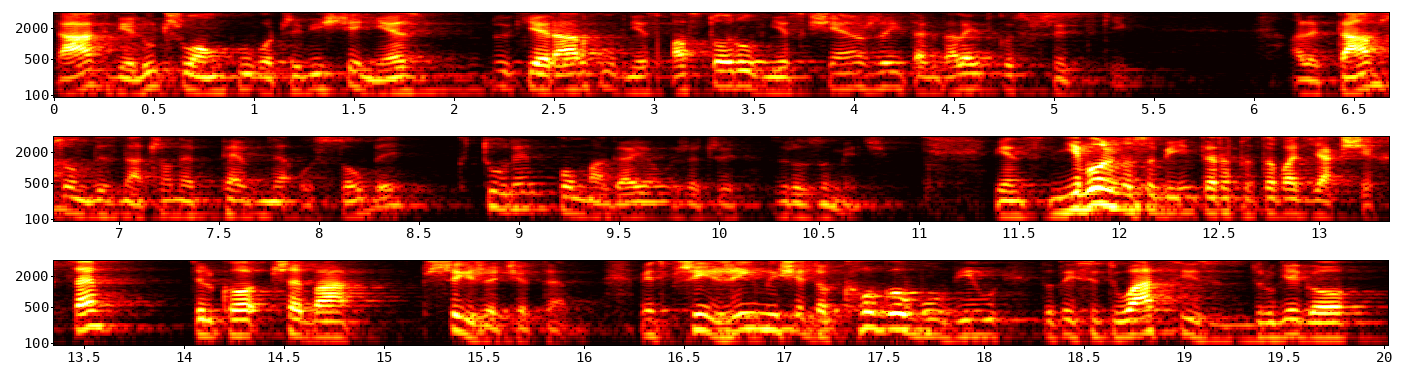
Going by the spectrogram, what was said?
tak, wielu członków, oczywiście nie z hierarchów, nie z pastorów, nie z księży i tak dalej, tylko z wszystkich. Ale tam są wyznaczone pewne osoby, które pomagają rzeczy zrozumieć. Więc nie wolno sobie interpretować jak się chce, tylko trzeba przyjrzeć się temu. Więc przyjrzyjmy się, do kogo mówił, do tej sytuacji z drugiego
